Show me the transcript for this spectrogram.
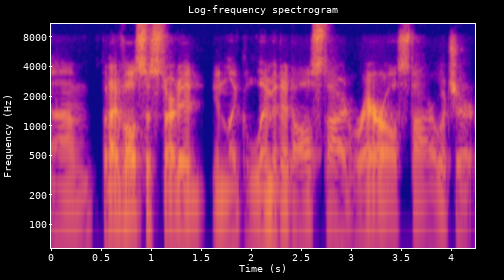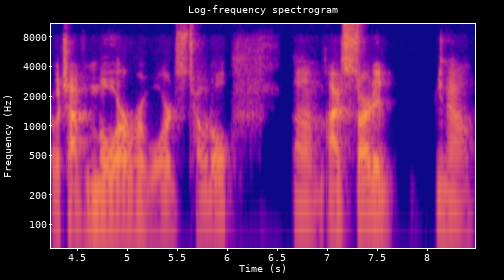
Um, but I've also started in like limited all star and rare all star, which are which have more rewards total. Um, I've started, you know,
